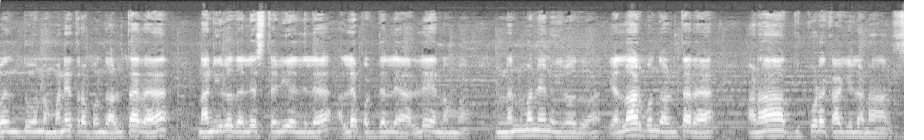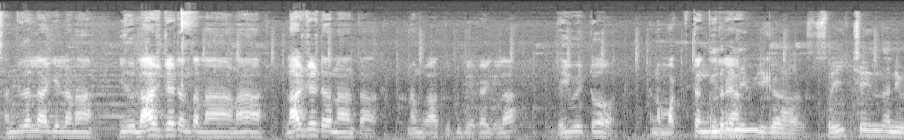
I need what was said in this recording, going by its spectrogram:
ಬಂದು ನಮ್ಮ ಮನೆ ಹತ್ರ ಬಂದು ಅಳ್ತಾರೆ, ನಾನು ಇರೋದು ಅಲ್ಲೇ ಸ್ಥಳೀಯದಲ್ಲೇ, ಅಲ್ಲೇ ಪಕ್ಕದಲ್ಲೇ ಅಲ್ಲೇ ನಮ್ಮ ನನ್ನ ಮನೇನೂ ಇರೋದು. ಎಲ್ಲರೂ ಬಂದು ಅಳ್ತಾರೆ ಅಣ್ಣ ದುಡ್ಡು ಕೊಡೋಕ್ಕಾಗಿಲ್ಲ ಅಣ್ಣ ಸಂಘದಲ್ಲೇ ಆಗಿಲ್ಲ ಅಣ್ಣ ಇದು ಲಾಸ್ಟ್ ಡೇಟ್ ಅಂತಲ್ಲ ಅಣ್ಣ ಲಾಸ್ಟ್ ಡೇಟ್ ಅಣ್ಣ ಅಂತ. ನಮ್ಗೆ ಆ ದುಡ್ಡು ಬೇಕಾಗಿಲ್ಲ. ದಯವಿಟ್ಟು ನಮ್ಮ ಮಕ್ಕ ತಂಗಿದ್ರೆ ನೀವು ಈಗ ಸ್ವಇಚ್ಛೆಯಿಂದ ನೀವು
